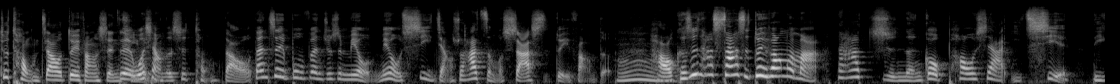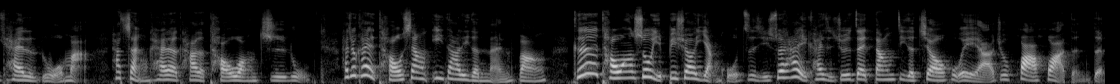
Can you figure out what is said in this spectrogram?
就捅到对方身体。对，我想的是捅刀，但这一部分就是没有没有细讲说他怎么杀死对方的。嗯，好，可是他杀死对方了嘛？那他只能够抛下一切，离开了罗马，他展开了他的逃亡之路。他就开始逃向意大利的南方。可是，在逃亡的时候也必须要养活自己，所以他也开始就是在当地的教会啊，就画画等等。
